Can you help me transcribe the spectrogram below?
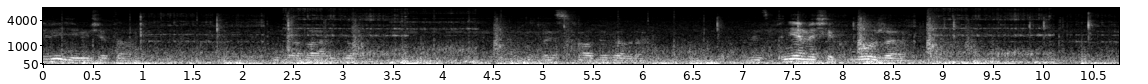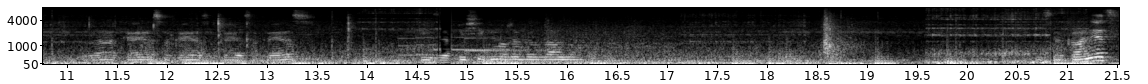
Nie widzi mi się to za bardzo. Jest schody, dobra. Więc pniemy się ku górze. Okej, jest, okej, jest, okej. Jakiś zapisik może by walnął. I co, koniec?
